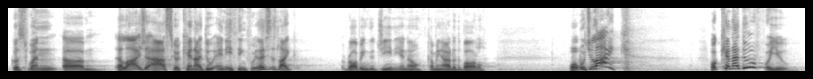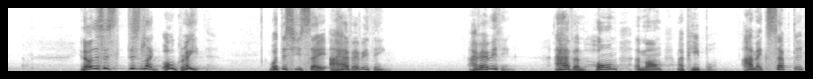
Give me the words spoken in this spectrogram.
Because when um, Elisha asked her, Can I do anything for you? This is like robbing the genie, you know, coming out of the bottle. What would you like? What can I do for you? You know, this is, this is like, oh, great. What does she say? I have everything. I have everything. I have a home among my people. I'm accepted.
